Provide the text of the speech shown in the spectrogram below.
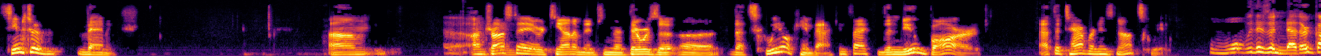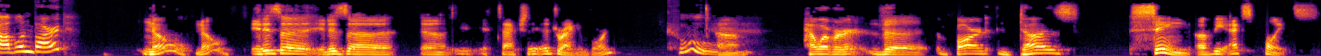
seems to have vanished. Um, uh, Andraste or Tiana mentioned that there was a uh, that Squeal came back. In fact, the new bard at the tavern is not Squeal. Wha- there's another goblin bard. No, no, it is a it is a uh, it's actually a dragonborn. Cool. Um, however, the bard does sing of the exploits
